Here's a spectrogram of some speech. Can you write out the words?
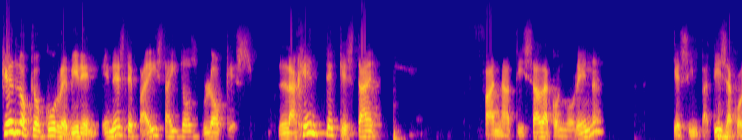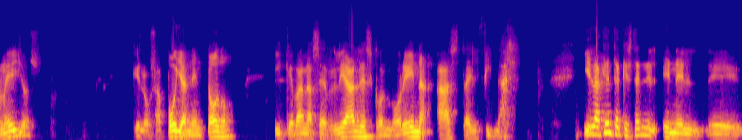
¿Qué es lo que ocurre? Miren, en este país hay dos bloques. La gente que está fanatizada con Morena, que simpatiza con ellos, que los apoyan en todo y que van a ser leales con Morena hasta el final. Y la gente que está en el, eh,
